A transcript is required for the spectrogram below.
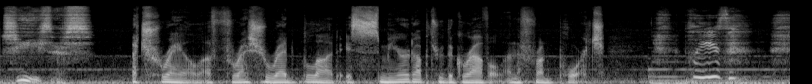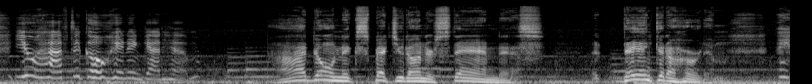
Jesus. A trail of fresh red blood is smeared up through the gravel on the front porch. Please, you have to go in and get him. I don't expect you to understand this. They ain't gonna hurt him. They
